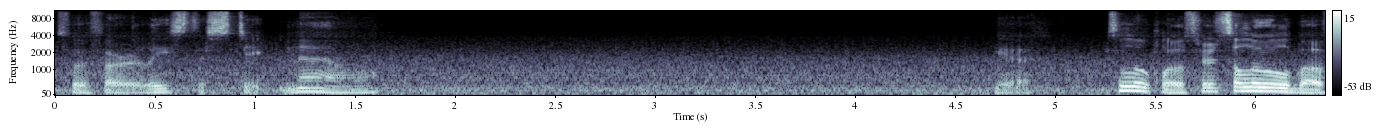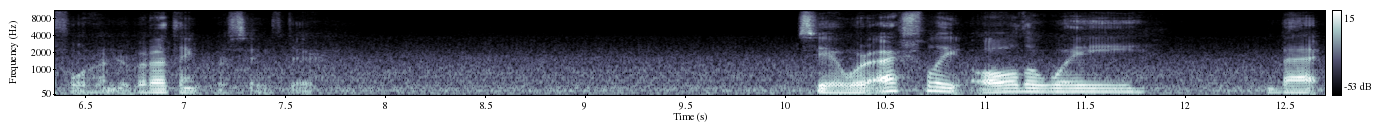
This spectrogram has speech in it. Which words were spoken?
So if I release the stick now, yeah, it's a little closer. It's a little above 400, but I think we're safe there. So yeah, we're actually all the way back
